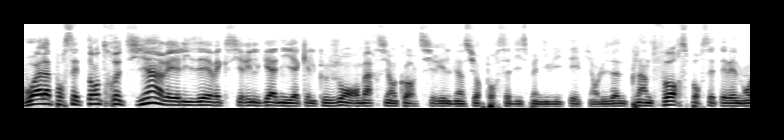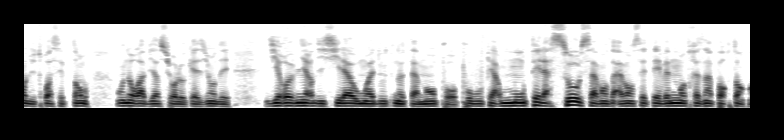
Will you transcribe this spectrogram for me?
Voilà pour cet entretien réalisé avec Cyril Gagne il y a quelques jours. On remercie encore Cyril, bien sûr, pour sa disponibilité. Et puis on lui donne plein de force pour cet événement du 3 septembre. On aura bien sûr l'occasion d'y revenir d'ici là, au mois d'août notamment, pour, vous faire monter la sauce avant, cet événement très important.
